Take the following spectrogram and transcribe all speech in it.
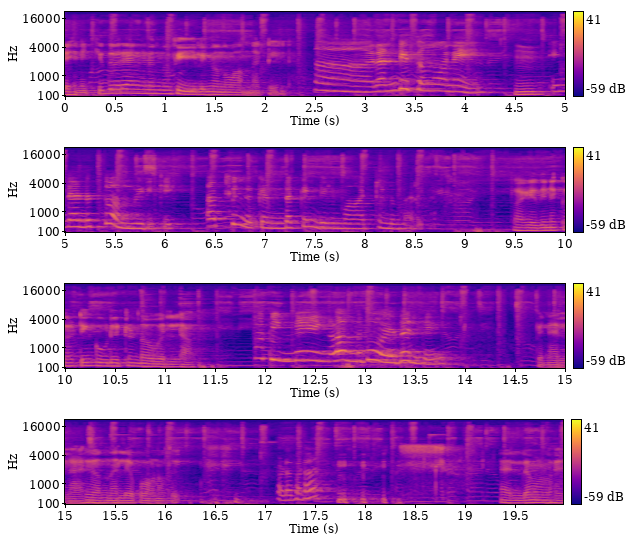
എനിക്കിതുവരെ അങ്ങനെയൊന്നും ഫീലിംഗ് ഒന്നും വന്നിട്ടില്ല. രണ്ട് ദിവസം മോനെ. എന്റെ അടുത്ത് വന്നിരിക്കേ. അപ്പൊ നിങ്ങൾക്ക് എന്തൊക്കെ എന്തെങ്കിലും മാറ്റം ഉണ്ടെന്ന് അറിയാം? പഴയതിനെക്കാട്ടിയും കൂടിയിട്ടുണ്ടാവുമല്ല പിന്നെ നിങ്ങൾ അന്ന് പോയതല്ലേ? പിന്നെ എല്ലാരും അന്നല്ലേ പോണത്. എല്ലാം മോളെ.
